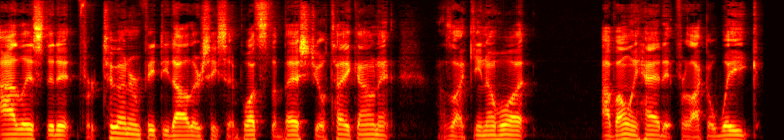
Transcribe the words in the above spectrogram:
I listed it for $250. He said, What's the best you'll take on it? I was like, You know what? I've only had it for like a week,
